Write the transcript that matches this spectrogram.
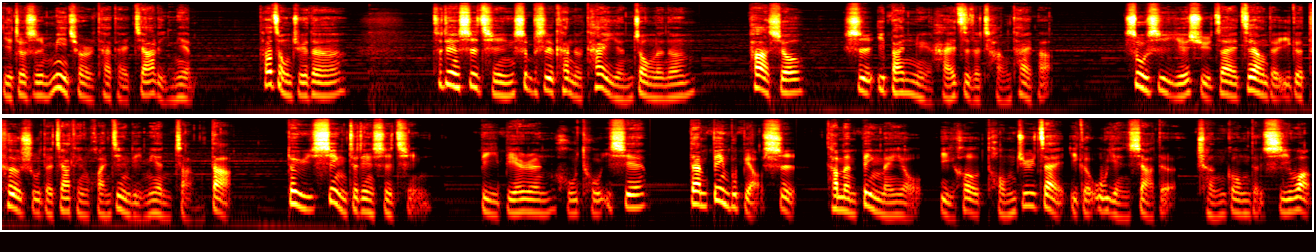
也就是密丘尔太太家里面，他总觉得这件事情是不是看得太严重了呢？怕羞是一般女孩子的常态吧。素系也许在这样的一个特殊的家庭环境里面长大，对于性这件事情比别人糊涂一些，但并不表示他们并没有以后同居在一个屋檐下的成功的希望。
